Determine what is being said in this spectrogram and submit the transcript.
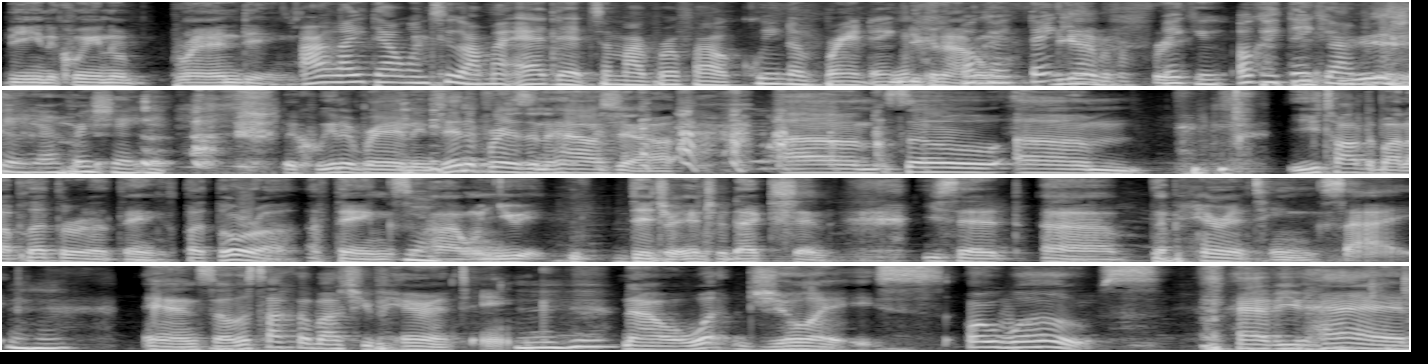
being the queen of branding. I like that one too. I'm gonna add that to my profile, Queen of Branding. You can have okay, them. thank You you. can have it for free. Thank you. Okay, thank you. I appreciate it. I appreciate it. the queen of branding. Jennifer is in the house, y'all. Um, so um, you talked about a plethora of things, plethora of things Yeah. uh, when you did your introduction. You said uh, the parenting side. Mm-hmm. And so let's talk about you parenting. Mm-hmm. Now, what joys or woes have you had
